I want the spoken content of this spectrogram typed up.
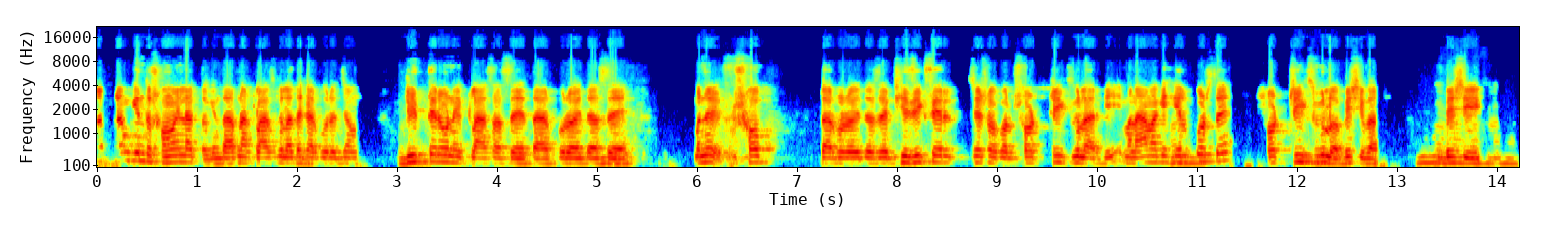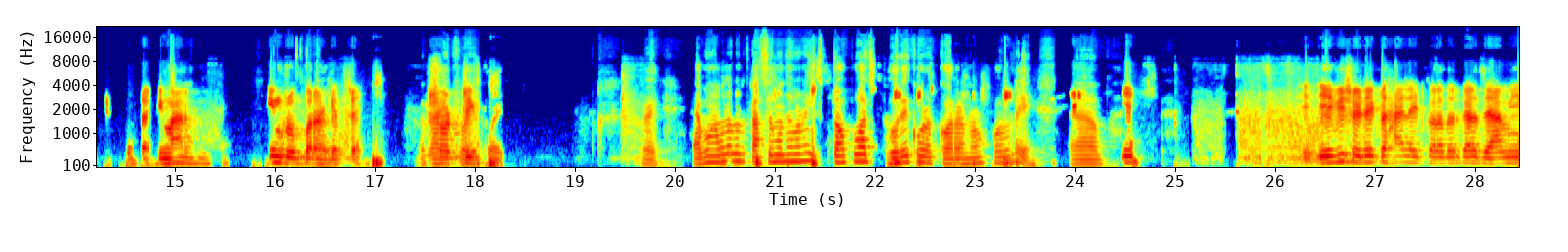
পারতাম কিন্তু সময় লাগতো কিন্তু আপনার ক্লাসগুলো দেখার পরে যেমন বৃত্তের অনেক ক্লাস আছে তারপরে হয়তো আছে মানে সব তারপরে হইতেছে ফিজিক্স এর যে সকল শর্ট ট্রিক্সগুলো আর কি মানে আমাকে হেল্প করছে। শর্ট ট্রিক্সগুলো বেশি মার্ক ইমপ্রুভ করার ক্ষেত্রে শর্ট. Right. এবং আমাদের ক্লাসের মধ্যে মানে স্টপ ওয়াচ ধরে করা- করানোর ফলে এই বিষয়টা একটু হাইলাইট করা দরকার যে আমি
